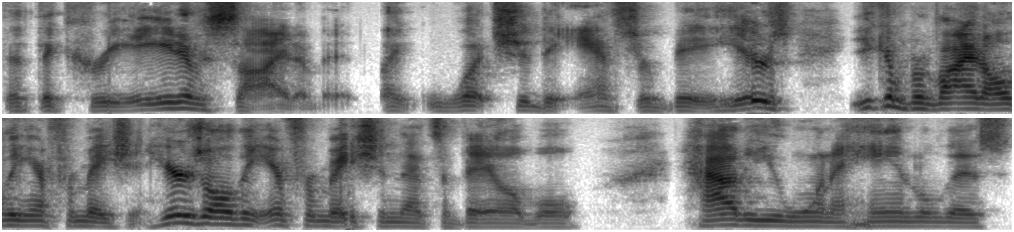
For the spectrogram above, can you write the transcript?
that the creative side of it, like what should the answer be? Here's you can provide all the information. Here's all the information that's available. How do you want to handle this?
